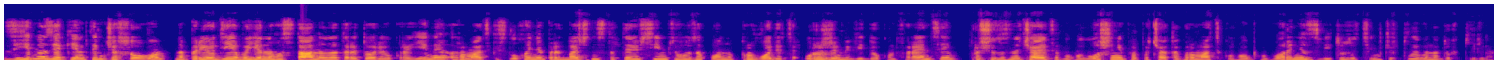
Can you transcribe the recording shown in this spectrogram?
згідно з яким тимчасово на період дії воєнного стану на території України громадські слухання, передбачені статтею 7 цього закону, проводяться у режимі відеоконференції, про що зазначається в оголошенні про початок громадського обговорення звіту з оцінки впливу на довкілля.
